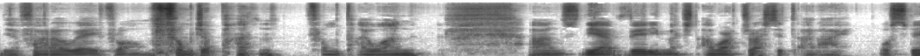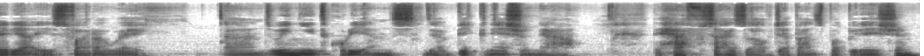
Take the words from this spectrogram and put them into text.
They are far away from, from Japan, from Taiwan. And they are very much our trusted ally. Australia is far away. And we need Koreans. They're a big nation now. The half size of Japan's population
